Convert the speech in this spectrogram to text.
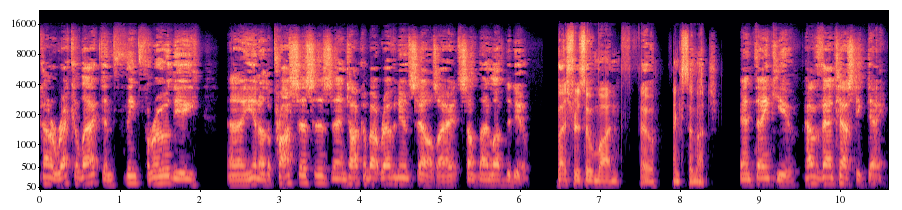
kind of recollect and think through the, you know, the processes and talk about revenue and sales. I, it's something I love to do. Pleasure is all mine, Phil. Thank you so much. And thank you. Have a fantastic day.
